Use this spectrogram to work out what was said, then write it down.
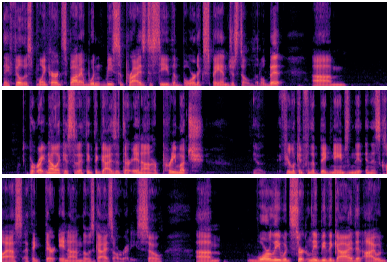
they fill this point guard spot. I wouldn't be surprised to see the board expand just a little bit. Um, but right now, like I said, I think the guys that they're in on are pretty much, if you're looking for the big names in the in this class, I think they're in on those guys already. So, um, Warley would certainly be the guy that I would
